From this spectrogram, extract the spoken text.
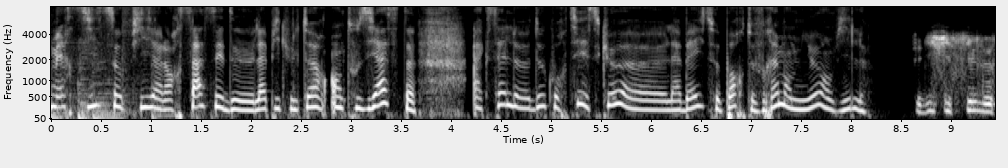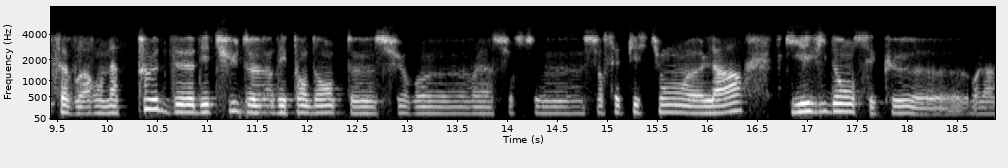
Merci Sophie. Alors ça, c'est de l'apiculteur enthousiaste. Axel de Courtier, est-ce que euh, l'abeille se porte vraiment mieux en ville? C'est difficile de savoir. On a peu d'études indépendantes euh, sur, euh, voilà, sur, ce, sur cette question-là. Ce qui est évident, c'est que voilà,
